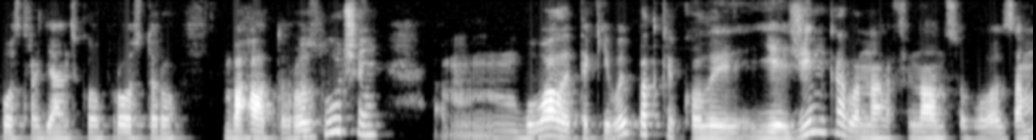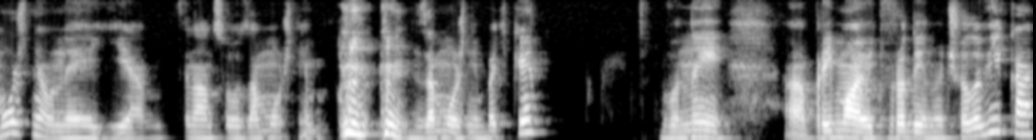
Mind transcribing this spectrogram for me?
пострадянського простору багато розлучень, бували такі випадки, коли є жінка, вона фінансово заможня, у неї є фінансово заможні, заможні батьки, вони приймають в родину чоловіка,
